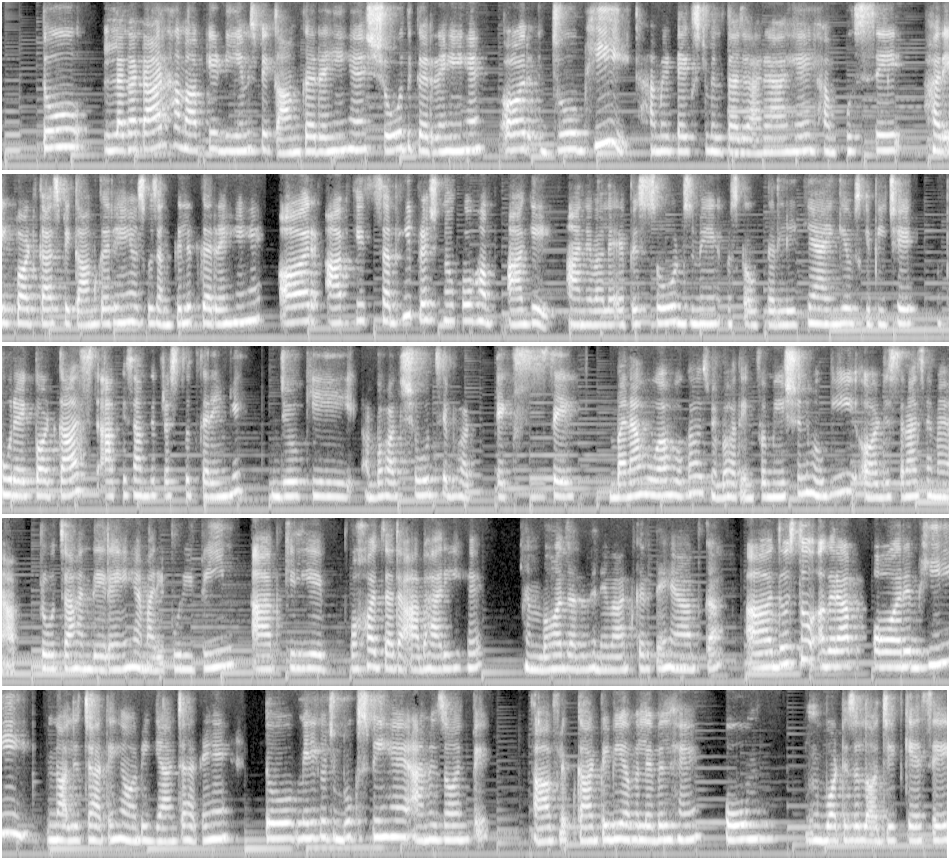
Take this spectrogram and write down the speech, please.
तो लगातार हम आपके डीएम्स पे काम कर रहे हैं, शोध कर रहे हैं और जो भी हमें टेक्स्ट मिलता जा रहा है, हम उससे हर एक पॉडकास्ट पे काम कर रहे हैं, उसको संकलित कर रहे हैं और आपके सभी प्रश्नों को हम आगे आने वाले एपिसोड्स में उसका उत्तर लेके आएँगे, उसके पीछे पूरा एक पॉडकास्ट आपके सामने प्रस्तुत करेंगे। जो कि बहुत शोध से बहुत टेक्स्ट से बना हुआ होगा उसमें बहुत इंफॉर्मेशन होगी और जिस तरह से हमें आप प्रोत्साहन दे रहे हैं हमारी पूरी टीम आपके लिए बहुत ज़्यादा आभारी है। हम बहुत ज़्यादा धन्यवाद करते हैं आपका। आ, दोस्तों अगर आप और भी नॉलेज चाहते हैं और भी ज्ञान चाहते हैं तो मेरी कुछ बुक्स भी हैं अमेजोन पे। फ्लिपकार्ट पे भी अवेलेबल हैं। ओम वॉट इज़ अ लॉजिक कैसे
